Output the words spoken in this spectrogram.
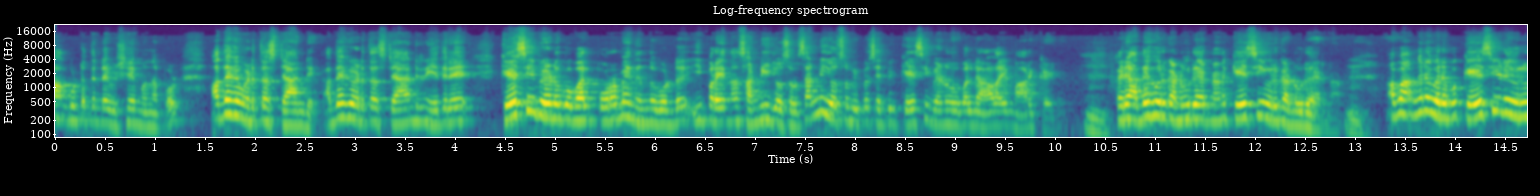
മാങ്കൂട്ടത്തിന്റെ വിഷയം വന്നപ്പോൾ അദ്ദേഹം എടുത്ത സ്റ്റാൻഡ് അദ്ദേഹം എടുത്ത സ്റ്റാൻഡിനെതിരെ കെ സി വേണുഗോപാൽ പുറമേ നിന്നുകൊണ്ട് ഈ പറയുന്ന സണ്ണി ജോസഫ് സണ്ണി ജോസഫ് ഇപ്പൊ ശരിക്കും കെ സി വേണുഗോപാലിന്റെ ആളായി മാറിക്കഴിഞ്ഞു. കാര്യം അദ്ദേഹം ഒരു കണ്ണൂരുകാരനാണ് കെ സി ഒരു കണ്ണൂരുകാരനാണ്. അപ്പൊ അപ്പോൾ അങ്ങനെ വരുമ്പോൾ കെ സിയുടെ ഒരു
